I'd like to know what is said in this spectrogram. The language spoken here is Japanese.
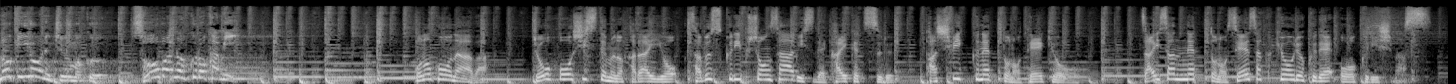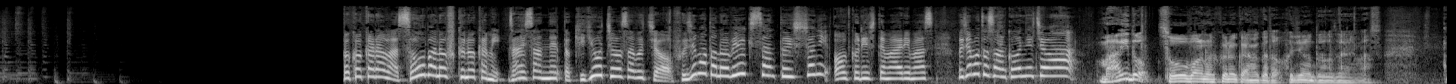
この企業に注目相場の袋紙このコーナーは情報システムの課題をサブスクリプションサービスで解決するパシフィックネットの提供を財産ネットの政策協力でお送りしますここからは相場の福の神、財産ネット企業調査部長、藤本信之さんと一緒にお送りしてまいります。藤本さん、こんにちは。毎度、相場の福の神こと、藤本でございます。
